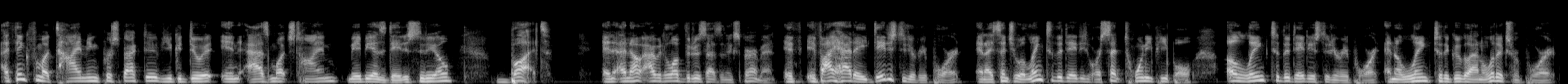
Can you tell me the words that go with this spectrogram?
I think from a timing perspective, you could do it in as much time, maybe as Data Studio. But, and, and I would love to do this as an experiment. If, if I had a Data Studio report and I sent you a link to the data, or sent 20 people a link to the Data Studio report and a link to the Google Analytics report,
